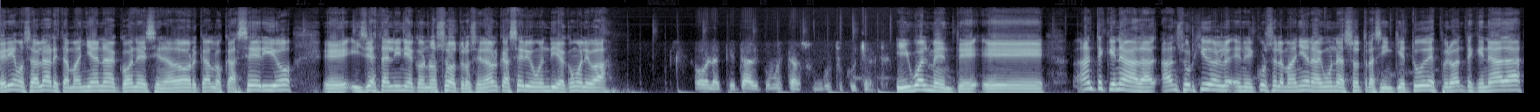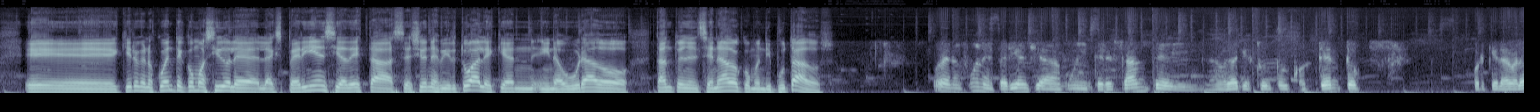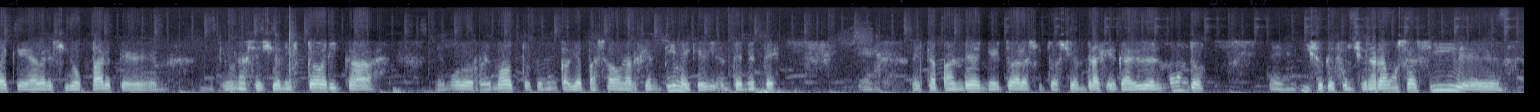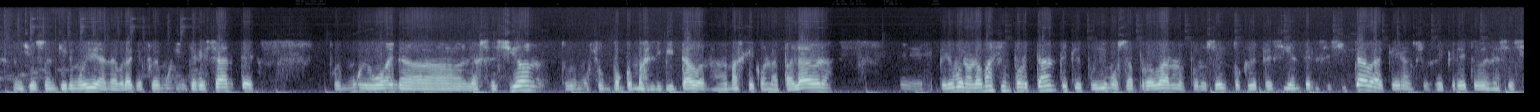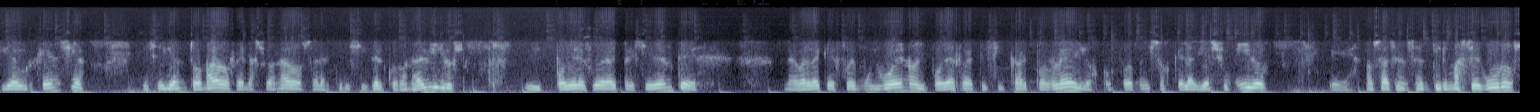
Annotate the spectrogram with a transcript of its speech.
queríamos hablar esta mañana con el senador Carlos Caserio eh, y ya está en línea con nosotros. Senador Caserio, buen día, ¿cómo le va? Hola, ¿qué tal? ¿Cómo estás? Un gusto escucharte. Igualmente, eh, antes que nada, han surgido en el curso de la mañana algunas otras inquietudes, pero antes que nada, eh, quiero que nos cuente cómo ha sido la, la, experiencia de estas sesiones virtuales que han inaugurado tanto en el Senado como en diputados. Bueno, fue una experiencia muy interesante y la verdad que estoy muy contento porque la verdad que haber sido parte de, una sesión histórica de modo remoto que nunca había pasado en Argentina y que evidentemente eh, esta pandemia y toda la situación trágica que vive el mundo eh, hizo que funcionáramos así, eh, me hizo sentir muy bien, la verdad que fue muy interesante, fue muy buena la sesión, tuvimos un poco más limitados nada más que con la palabra, eh, pero bueno, lo más importante es que pudimos aprobar los proyectos que el presidente necesitaba, que eran sus decretos de necesidad y urgencia, que se habían tomado relacionados a la crisis del coronavirus y poder ayudar al presidente, la verdad que fue muy bueno y poder ratificar por ley los compromisos que él había asumido eh, nos hacen sentir más seguros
